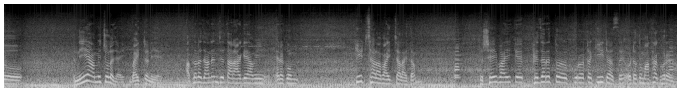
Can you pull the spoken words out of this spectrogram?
তো নিয়ে আমি চলে যাই বাইকটা নিয়ে। আপনারা জানেন যে তার আগে আমি এরকম কিট ছাড়া বাইক চালাইতাম। তো সেই বাইকে ফেজারের তো পুরোটা কিট আছে, ওটা তো মাথা ঘোরে না।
